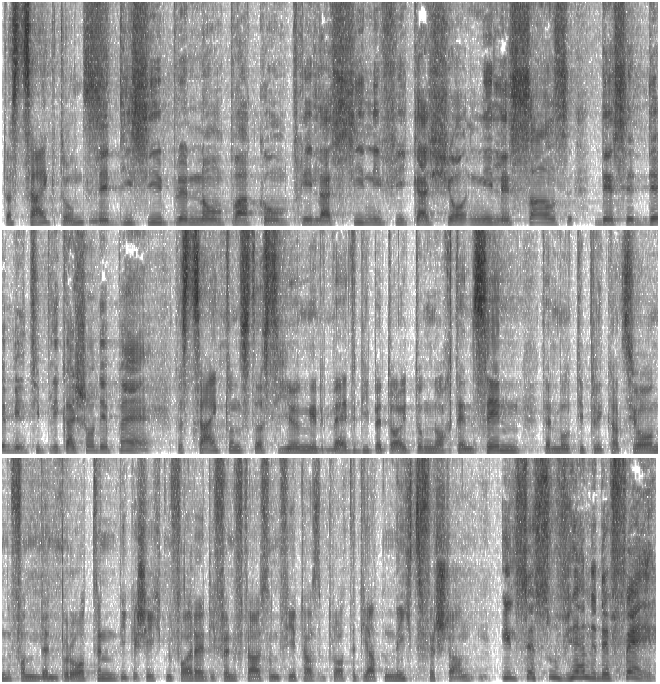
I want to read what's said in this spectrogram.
Das zeigt uns, les disciples n'ont pas compris la signification ni le sens de ces deux multiplications de pain. Das zeigt uns, dass die Jünger weder die Bedeutung noch den Sinn der Multiplikation von den Broten, die Geschichten vorher, die 5000 und 4000 Brote, die hatten nichts verstanden. Ils se souviennent des faits,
